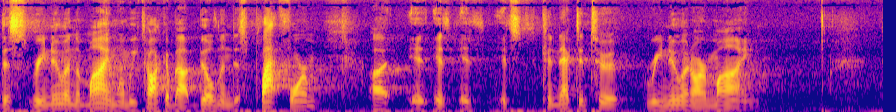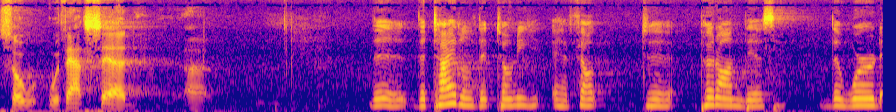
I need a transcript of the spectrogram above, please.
this renewing the mind, when we talk about building this platform, uh, it, it, it, it's connected to renewing our mind. So, with that said, uh, the the title that Tony uh, felt to put on this the word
